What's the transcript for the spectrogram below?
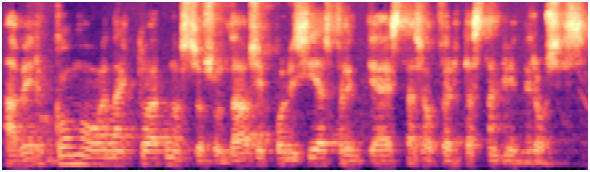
a ver cómo van a actuar nuestros soldados y policías frente a estas ofertas tan generosas.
